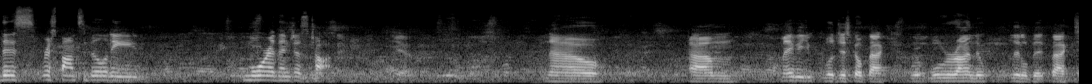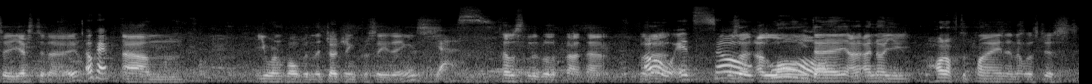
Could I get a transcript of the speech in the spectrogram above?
this responsibility more than just talk. Yeah. Now, um, maybe we'll just go back. We'll, we'll rewind a little bit back to yesterday. Okay. Um, you were involved in the judging proceedings. Yes. Tell us a little bit about that. Was Oh, that- it's so was it a long day? I, I know you hot off the plane, and it was just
